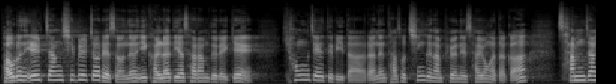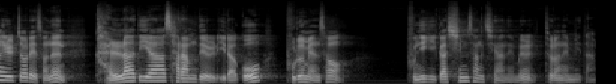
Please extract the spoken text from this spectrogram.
바울은 1장 11절에서는 이 갈라디아 사람들에게 형제들이다라는 다소 친근한 표현을 사용하다가 3장 1절에서는 갈라디아 사람들이라고 부르면서 분위기가 심상치 않음을 드러냅니다.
